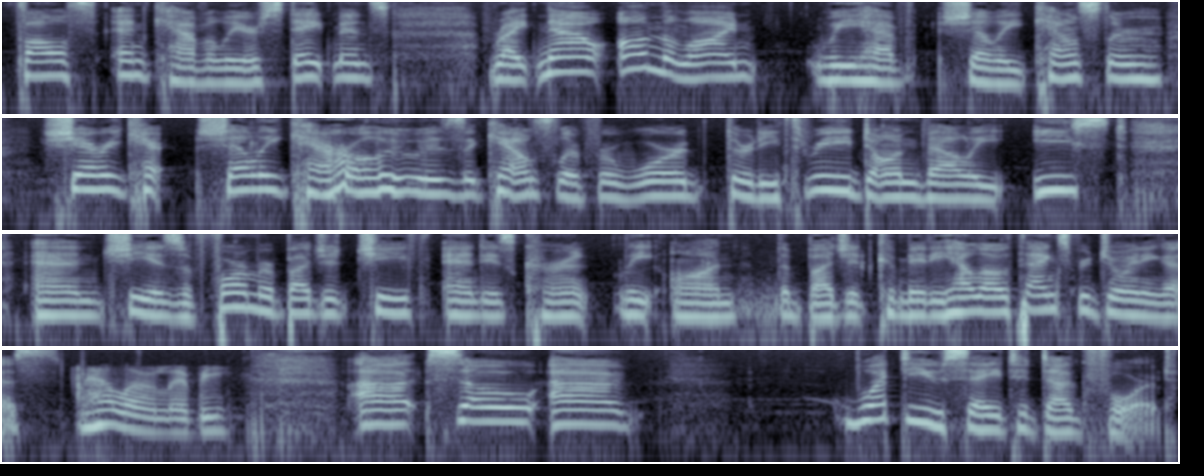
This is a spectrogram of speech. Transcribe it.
false and cavalier statements. Right now, on the line, we have Shelley Counselor Sherry Car- Shelley Carroll, who is a counselor for Ward 33, Don Valley East, and she is a former budget chief and is currently on the budget committee. Hello, thanks for joining us. Hello, Libby. Uh, so, uh, what do you say to Doug Ford?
